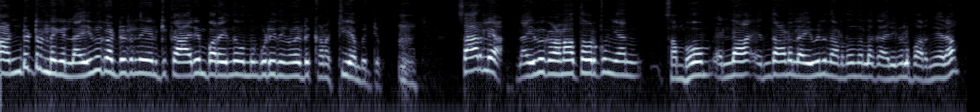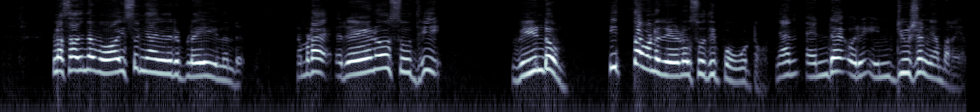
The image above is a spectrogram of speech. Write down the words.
കണ്ടിട്ടുണ്ടെങ്കിൽ ലൈവ് കണ്ടിട്ടുണ്ടെങ്കിൽ എനിക്ക് കാര്യം പറയുന്ന ഒന്നും കൂടി നിങ്ങളായിട്ട് കണക്ട് ചെയ്യാൻ പറ്റും. സാറില്ല ലൈവ് കാണാത്തവർക്കും ഞാൻ സംഭവം എല്ലാ എന്താണ് ലൈവിൽ നടന്നതെന്നുള്ള കാര്യങ്ങൾ പറഞ്ഞുതരാം. പ്ലസ് അതിന്റെ വോയിസും ഞാൻ ഇതിൽ പ്ലേ ചെയ്യുന്നുണ്ട്. നമ്മുടെ രേണു സുധി വീണ്ടും ഇത്തവണ രേണു സുധി പോകട്ടോ ഞാൻ എന്റെ ഒരു ഇന്റ്യൂഷൻ ഞാൻ പറയാം.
